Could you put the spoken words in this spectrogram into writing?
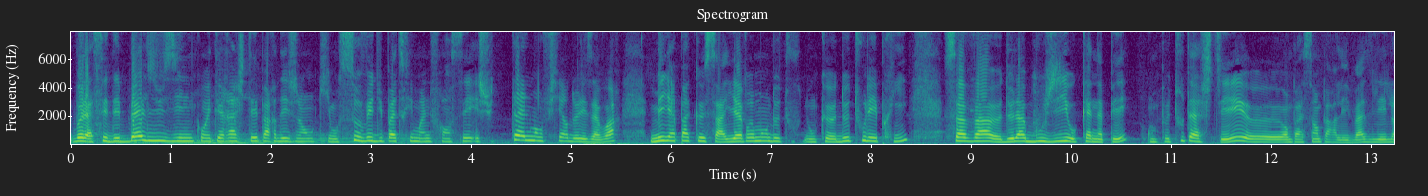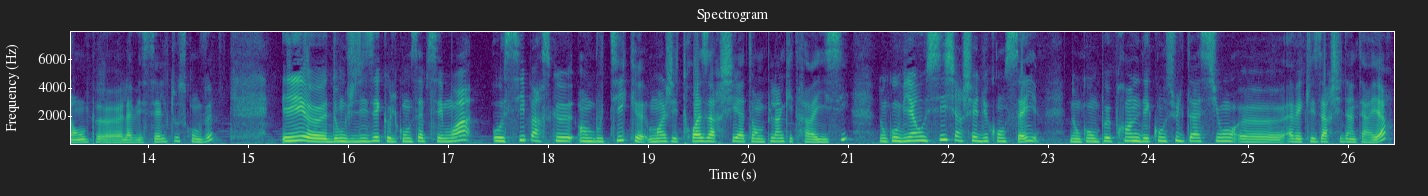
Voilà, c'est des belles usines qui ont été rachetées par des gens qui ont sauvé du patrimoine français et je suis tellement fière de les avoir. Mais il n'y a pas que ça, il y a vraiment de tout. Donc euh, de tous les prix, ça va euh, de la bougie au canapé. On peut tout acheter euh, en passant par les vases, les lampes, la vaisselle, tout ce qu'on veut. Et donc je disais que le concept c'est moi aussi parce que en boutique, moi j'ai trois archis à temps plein qui travaillent ici. Donc on vient aussi chercher du conseil. Donc on peut prendre des consultations euh, avec les archis d'intérieur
